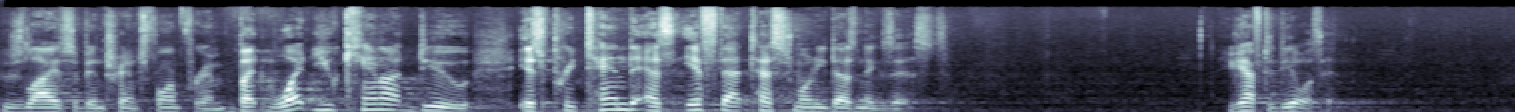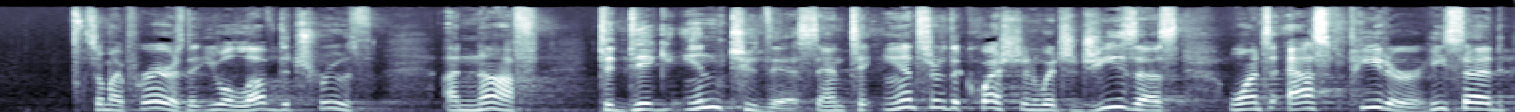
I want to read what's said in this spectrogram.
whose lives have been transformed for him. But what you cannot do is pretend as if that testimony doesn't exist. You have to deal with it. So, my prayer is that you will love the truth enough to dig into this and to answer the question which Jesus once asked Peter. He said,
